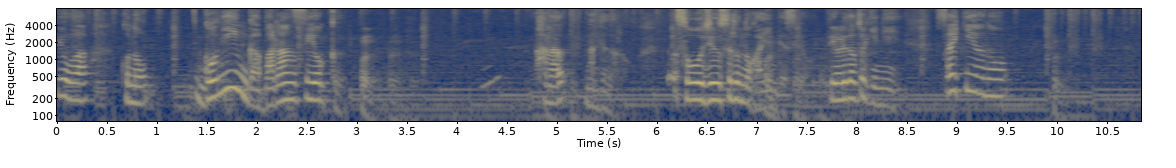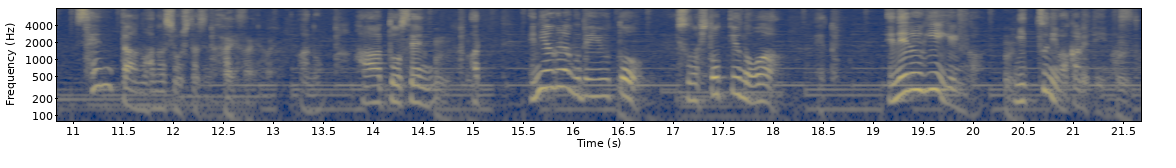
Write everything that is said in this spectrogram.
要はこの5人がバランスよくうんうんはななんて言うんだろう操縦するのがいいんですよ。って言われた時に最近あのセンターの話をしたじゃないはいはいはい。あのハート線、うん。あエニアグラムで言うとその人っていうのは、えっと、エネルギー源が3つに分かれていますと、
